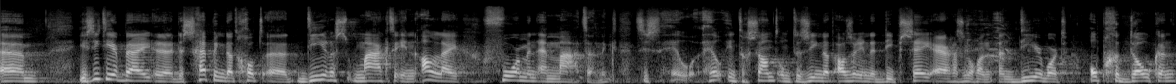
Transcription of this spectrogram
Um, je ziet hier bij uh, de schepping dat God uh, dieren maakte in allerlei vormen en maten. Het is heel, heel interessant om te zien dat als er in de diepzee ergens nog een, een, dier wordt opgedoken,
